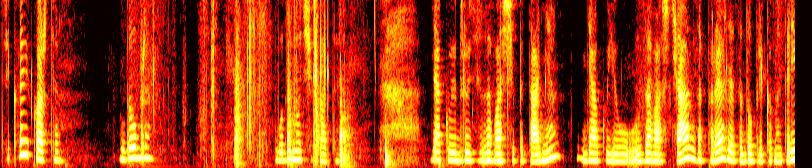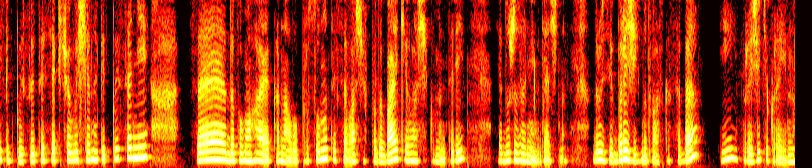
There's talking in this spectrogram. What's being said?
Цікаві карти. Добре. Будемо чекати. Дякую, друзі, за ваші питання. Дякую за ваш час, за перегляд, за добрі коментарі. Підписуйтесь, якщо ви ще не підписані. Це допомагає каналу просунутися, ваші вподобайки, ваші коментарі. Я дуже за них вдячна. Друзі, бережіть, будь ласка, себе і бережіть Україну.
